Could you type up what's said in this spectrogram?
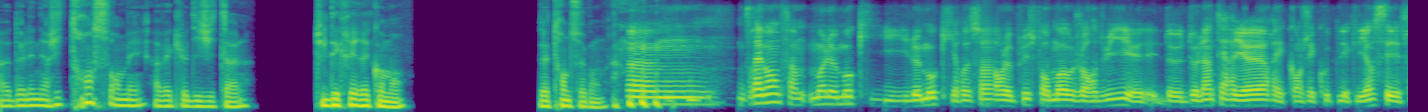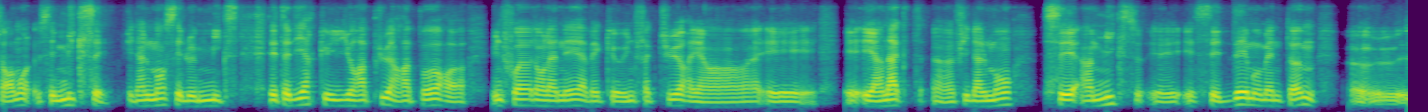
euh, de l'énergie transformé avec le digital? Tu le décrirais comment? Vous avez 30 secondes. Euh, vraiment, moi, le mot, qui, le mot qui ressort le plus pour moi aujourd'hui, de, de l'intérieur et quand j'écoute les clients, c'est vraiment c'est mixé. Finalement, c'est le mix. C'est-à-dire qu'il n'y aura plus un rapport une fois dans l'année avec une facture et un, et, et un acte. finalement, c'est un mix et, c'est des momentum. Euh,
